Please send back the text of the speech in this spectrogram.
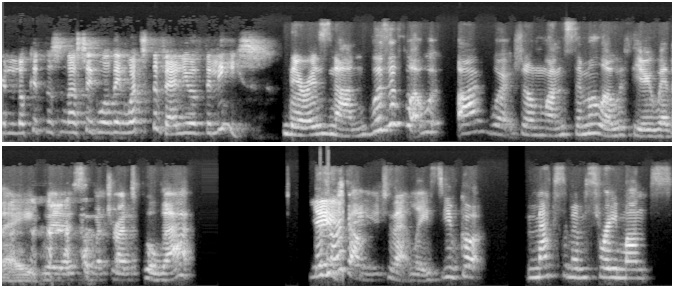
I look at this and I said, well, then what's the value of the lease? There is none. Was this what I've worked on one similar with you where they where someone tried to pull that? There's no value to that lease. You've got maximum three months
